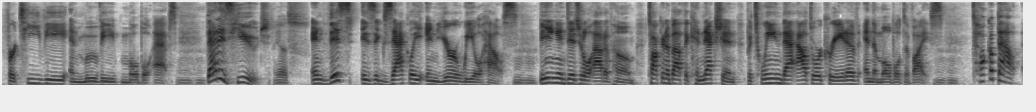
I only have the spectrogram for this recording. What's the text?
for TV and movie mobile apps. Mm-hmm. That is huge. Yes. And this is exactly in your wheelhouse. Mm-hmm. Being in digital out of home, talking about the connection between that outdoor creative and the mobile device. Mm-hmm. Talk about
